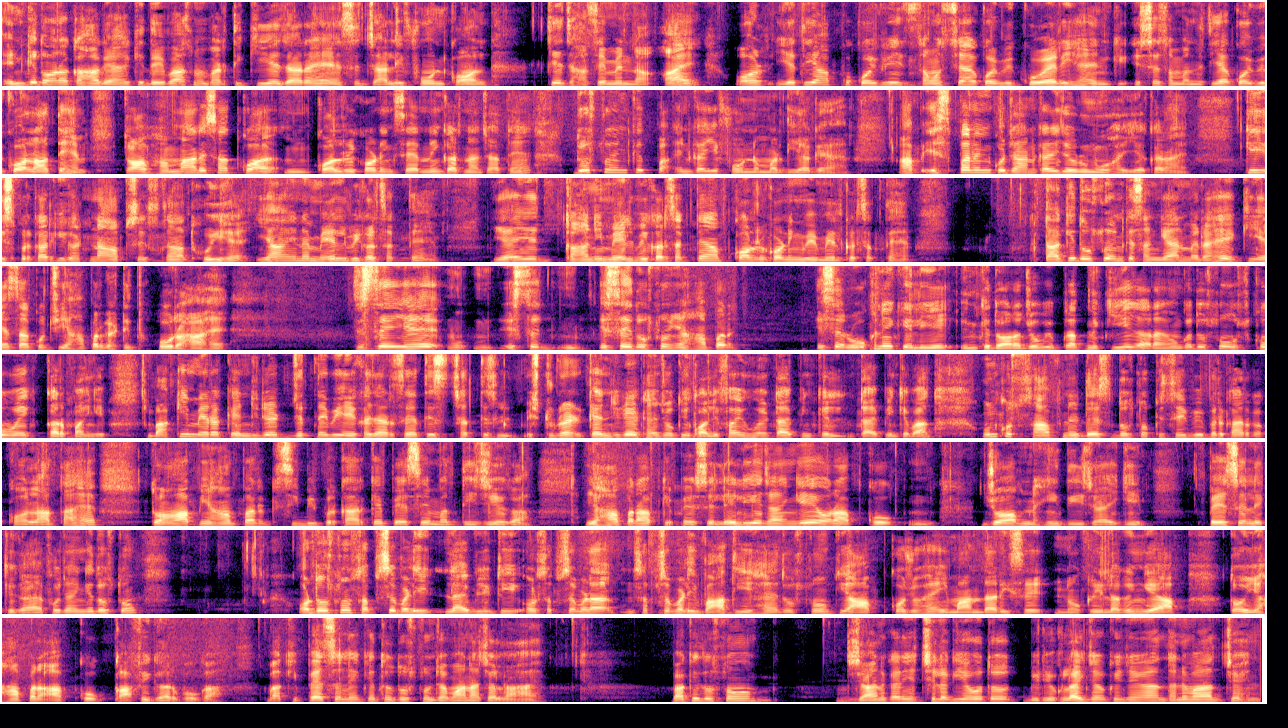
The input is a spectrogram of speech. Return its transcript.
इनके द्वारा कहा गया है कि देवास में भर्ती किए जा रहे ऐसे जाली फ़ोन कॉल के झांसे में ना आए और यदि आपको कोई भी समस्या है, कोई भी क्वेरी है इनकी, इससे संबंधित, या कोई भी कॉल आते हैं तो आप हमारे साथ कॉल रिकॉर्डिंग शेयर नहीं करना चाहते हैं। दोस्तों, इनके इनका ये फ़ोन नंबर दिया गया है। आप इस पर इनको जानकारी ज़रूर मुहैया कराएँ कि इस प्रकार की घटना आपसे साथ हुई है या इन्हें मेल भी कर सकते हैं। या ये कहानी मेल भी कर सकते हैं, आप कॉल रिकॉर्डिंग भी मेल कर सकते हैं। ताकि दोस्तों इनके संज्ञान में रहे कि ऐसा कुछ यहाँ पर घटित हो रहा है। जिससे यह, इससे इससे दोस्तों यहाँ पर इसे रोकने के लिए इनके द्वारा जो भी प्रयत्न किए जा रहे होंगे, दोस्तों, उसको वे कर पाएँगे। बाकी मेरा कैंडिडेट जितने भी एक हज़ार सैंतीस, छत्तीस स्टूडेंट कैंडिडेट हैं जो कि क्वालिफाई हुए टाइपिंग के टाइपिंग के बाद, उनको साफ़ निर्देश दोस्तों, किसी भी प्रकार का कॉल आता है तो आप यहाँ पर किसी भी प्रकार के पैसे मत दीजिएगा। यहाँ पर आपके पैसे ले लिए जाएँगे और आपको जॉब नहीं दी जाएगी। पैसे लेके गायब हो जाएँगे, दोस्तों। और दोस्तों, सबसे बड़ी लाइबिलिटी और सबसे बड़ा, सबसे बड़ी बात यह है दोस्तों कि आपको जो है ईमानदारी से नौकरी लगेंगे आप तो यहाँ पर आपको काफ़ी गर्व होगा। बाकी पैसे लेके तो दोस्तों ज़माना चल रहा है। बाकी दोस्तों, जानकारी अच्छी लगी हो तो वीडियो को लाइक ज़रूर कीजिएगा। धन्यवाद, जय हिंद।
